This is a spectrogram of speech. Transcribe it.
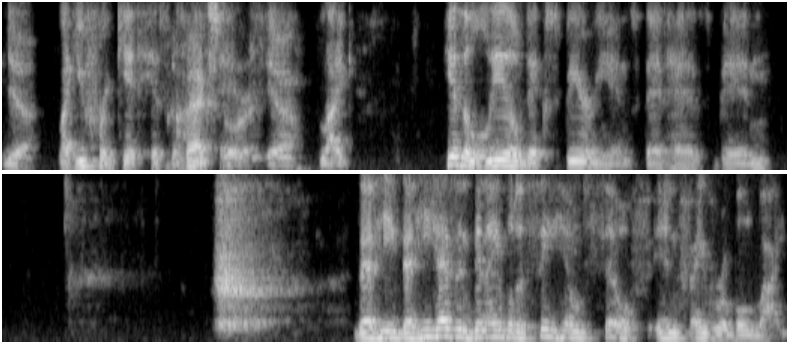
Yeah, Like you forget his the context. backstory. Yeah, Like he has a lived experience that has been that he that he hasn't been able to see himself in favorable light.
